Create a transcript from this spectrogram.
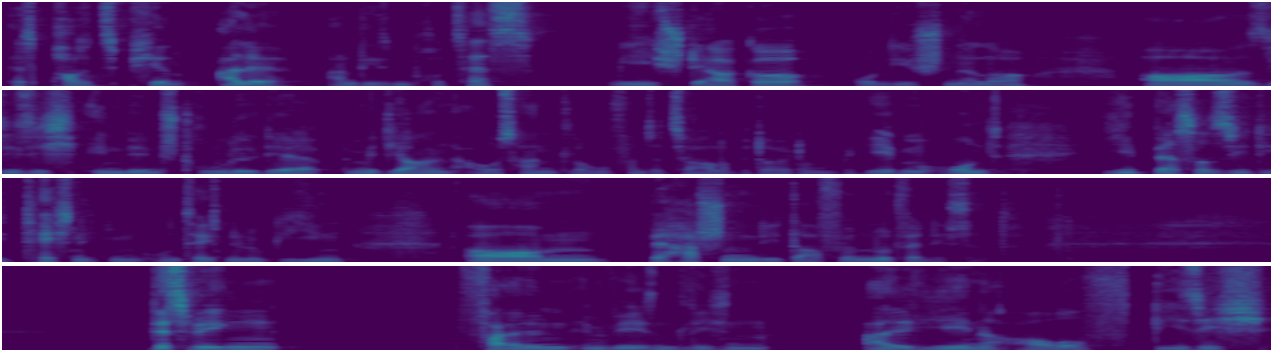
es partizipieren alle an diesem Prozess. Je stärker und je schneller äh, sie sich in den Strudel der medialen Aushandlung von sozialer Bedeutung begeben und je besser sie die Techniken und Technologien ähm, beherrschen, die dafür notwendig sind. Deswegen fallen im Wesentlichen all jene auf, die sich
